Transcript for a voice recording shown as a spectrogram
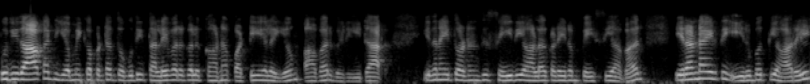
புதிதாக நியமிக்கப்பட்ட தொகுதி தலைவர்களுக்கான பட்டியலையும் அவர் வெளியிட்டார். இதனைத் தொடர்ந்து செய்தியாளர்களிடம் பேசிய அவர் இரண்டாயிரத்தி இருபத்தி ஆறில்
